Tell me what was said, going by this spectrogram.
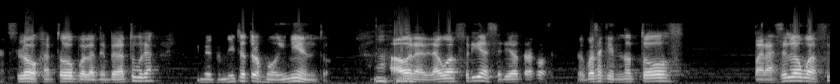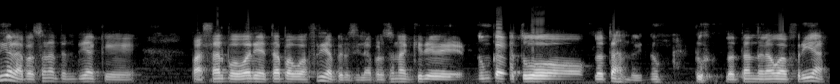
afloja, todo por la temperatura, y me permite otros movimientos. Ahora, el agua fría sería otra cosa. Lo que pasa es que no todos, para hacer el agua fría, la persona tendría que pasar por varias etapas agua fría, pero si la persona quiere, nunca estuvo flotando y nunca estuvo flotando en agua fría,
